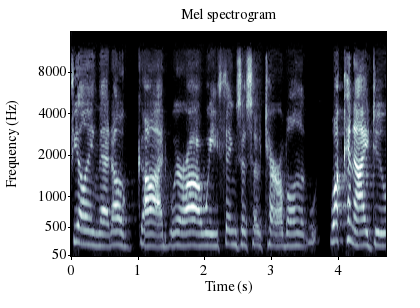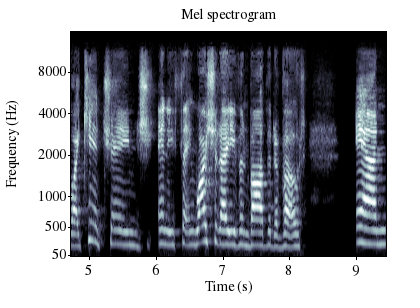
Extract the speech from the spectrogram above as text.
feeling that, oh God, where are we? Things are so terrible. What can I do? I can't change anything. Why should I even bother to vote? And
